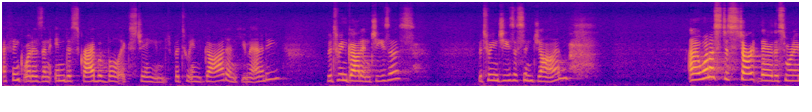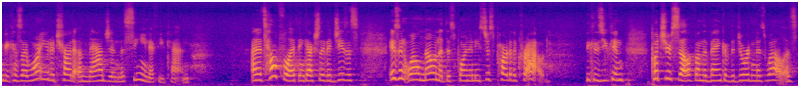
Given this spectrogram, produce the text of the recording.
I think, what is an indescribable exchange between God and humanity, between God and Jesus, between Jesus and John. And I want us to start there this morning because I want you to try to imagine the scene if you can. And it's helpful, I think, actually, that Jesus isn't well known at this point and he's just part of the crowd. Because you can put yourself on the bank of the Jordan as well as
